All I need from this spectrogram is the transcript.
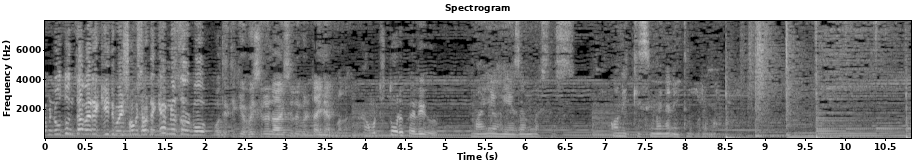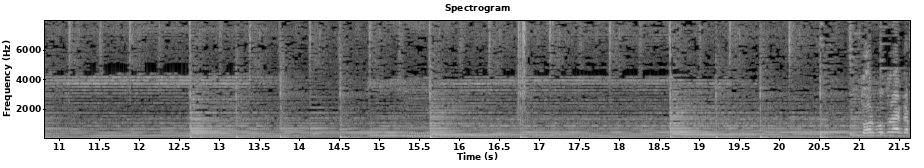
আমি নতুন চাবারে কি দেবো এই সংসারটা কেমনে চলবো? অতীতে কি হয়েছিল না হয়েছিল এগুলো টাইনে আনবা না। আমার তো তোরে ফেলি হইব। মাইয়া হইয়া জন্মাছিস অনেক কিছু মেনে নিতে পারে মা। তোর মতন একটা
